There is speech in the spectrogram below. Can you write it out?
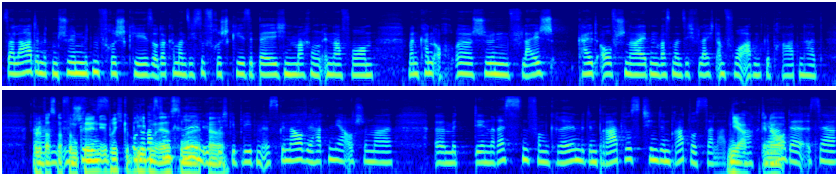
Salate mit einem schönen, mit einem Frischkäse oder kann man sich so Frischkäsebällchen machen in der Form. Man kann auch äh, schön Fleisch kalt aufschneiden, was man sich vielleicht am Vorabend gebraten hat. Oder was noch ein vom Grillen übrig geblieben oder was vom ist, ne? Grillen Ja. übrig geblieben ist. Genau, wir hatten ja auch schon mal äh, mit den Resten vom Grillen, mit den Bratwürstchen, den Bratwurstsalat Ja, gemacht. genau. Ja, der ist ja,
